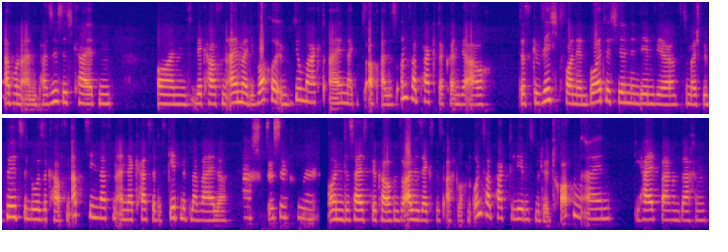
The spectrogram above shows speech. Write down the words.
ab und an ein paar Süßigkeiten. Und wir kaufen einmal die Woche im Biomarkt ein, da gibt es auch alles unverpackt, da können wir auch das Gewicht von den Beutelchen, in denen wir zum Beispiel Pilzelose kaufen, abziehen lassen an der Kasse. Das geht mittlerweile. Ach, das ist ja cool. Und das heißt, wir kaufen so alle sechs bis acht Wochen unverpackte Lebensmittel trocken ein, die haltbaren Sachen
